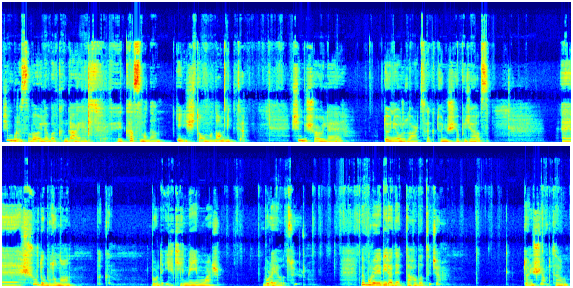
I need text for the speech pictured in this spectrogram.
Şimdi burası böyle bakın gayet e, kasmadan, genişte olmadan bitti. Şimdi şöyle dönüyoruz artık. Dönüş yapacağız. Ee, şurada bulunan burada ilk ilmeğim var. Buraya batıyorum. Ve buraya bir adet daha batacağım. Dönüş yaptım.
